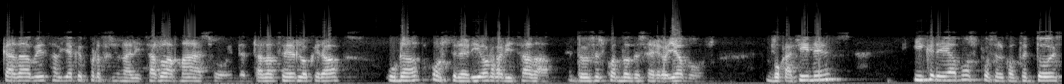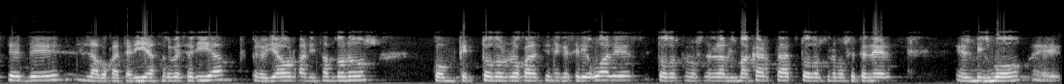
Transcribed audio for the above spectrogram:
cada vez había que profesionalizarla más o intentar hacer lo que era una hostelería organizada. Entonces es cuando desarrollamos bocatines y creamos pues el concepto este de la bocatería cervecería, pero ya organizándonos con que todos los locales tienen que ser iguales, todos tenemos que tener la misma carta, todos tenemos que tener el mismo eh,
